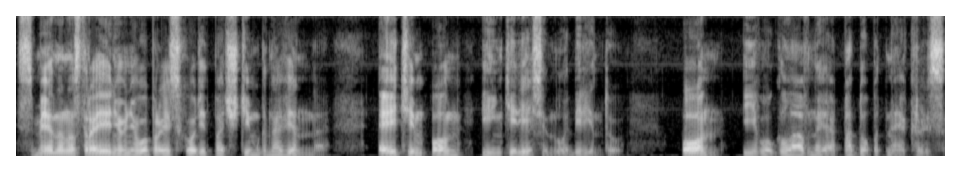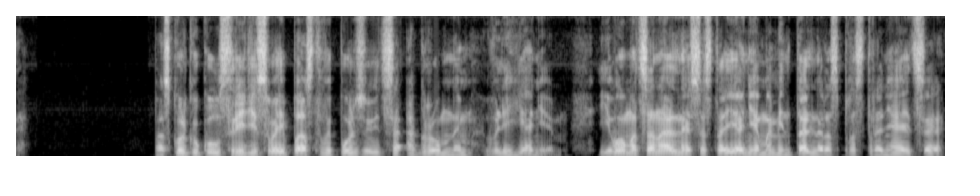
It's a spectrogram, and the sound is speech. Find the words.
Смена настроения у него происходит почти мгновенно. Этим он и интересен лабиринту. Он и его главная подопытная крыса. Поскольку Кул среди своей паствы пользуется огромным влиянием, его эмоциональное состояние моментально распространяется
